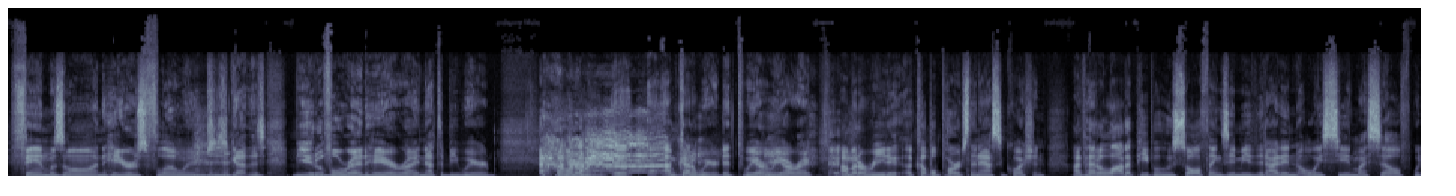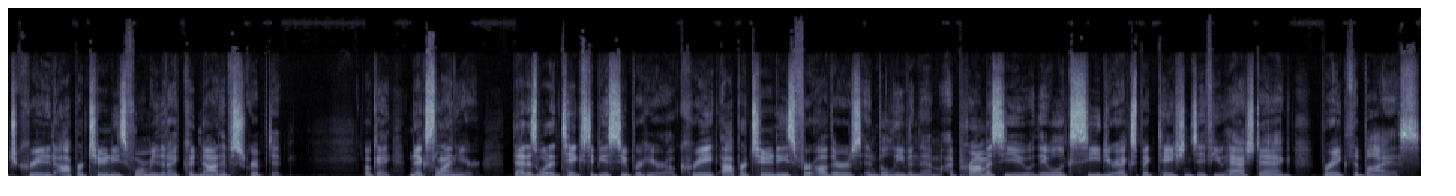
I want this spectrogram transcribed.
Fan was on, hair's flowing. She's got this beautiful red hair, right? Not to be weird. I want to read. Uh, I'm kind of weird. It, we are, we are, right? I'm going to read a, a couple parts, then ask a question. I've had a lot of people who saw things in me that I didn't always see in myself, which created opportunities for me that I could not have scripted. Okay, next line here. That is what it takes to be a superhero. Create opportunities for others and believe in them. I promise you, they will exceed your expectations if you hashtag break the bias.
